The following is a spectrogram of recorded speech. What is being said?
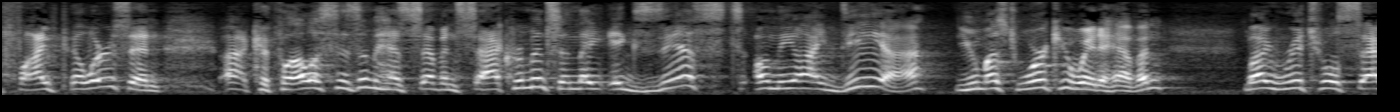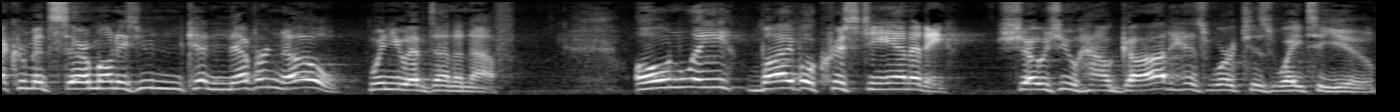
five pillars, and uh, Catholicism has seven sacraments, and they exist on the idea you must work your way to heaven by rituals, sacraments, ceremonies. You can never know when you have done enough. Only Bible Christianity shows you how God has worked his way to you.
